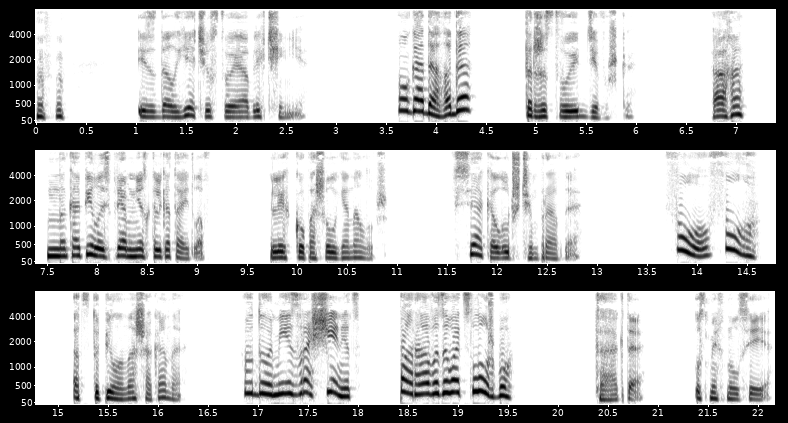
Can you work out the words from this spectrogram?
издал я, чувствуя облегчение. «Угадала, да?» — торжествует девушка. «Ага, накопилось прям несколько тайтлов. Легко пошел я на ложь. Всяко лучше, чем правда. «Фу, фу!» — отступила на шаг она. «В доме извращенец! Пора вызывать службу!» «Так-то!» — усмехнулся я.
